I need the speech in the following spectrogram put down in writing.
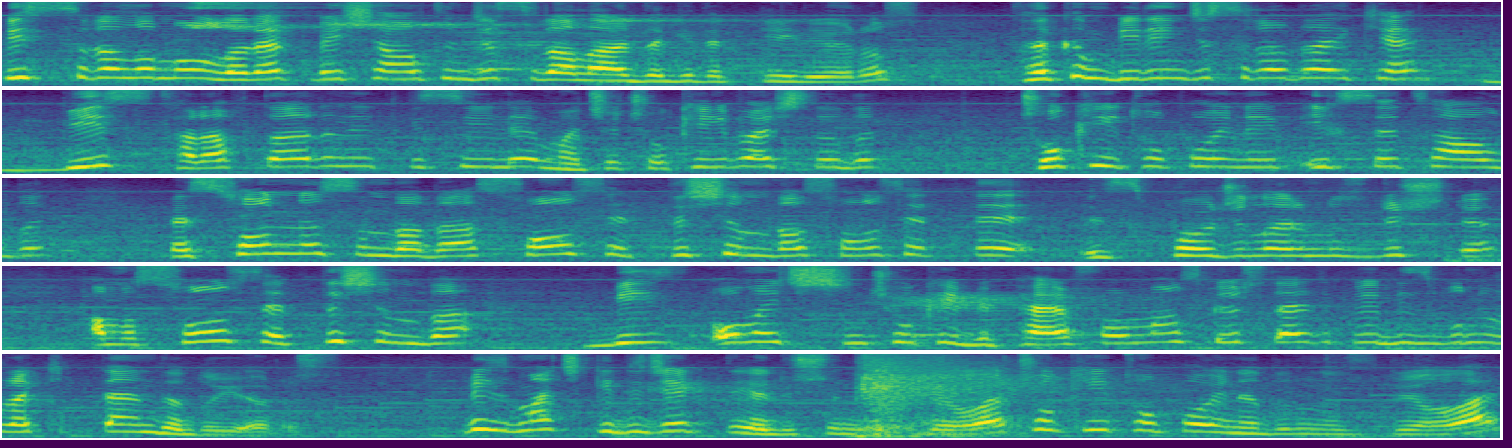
Biz sıralama olarak 5-6. sıralarda gidip geliyoruz. Takım birinci sıradayken biz taraftarın etkisiyle maça çok iyi başladık. Çok iyi top oynayıp ilk seti aldık. Ve sonrasında da son set dışında, son sette sporcularımız düştü. Ama son set dışında biz o maç için çok iyi bir performans gösterdik ve biz bunu rakipten de duyuyoruz. Biz maç gidecek diye düşündük diyorlar. Çok iyi top oynadınız diyorlar.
